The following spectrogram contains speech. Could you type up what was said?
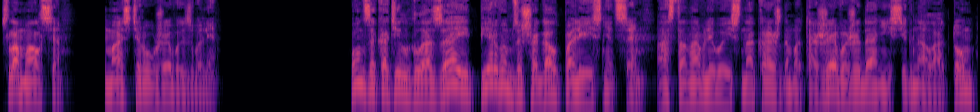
«Сломался», Мастера уже вызвали. Он закатил глаза и первым зашагал по лестнице, останавливаясь на каждом этаже в ожидании сигнала о том,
